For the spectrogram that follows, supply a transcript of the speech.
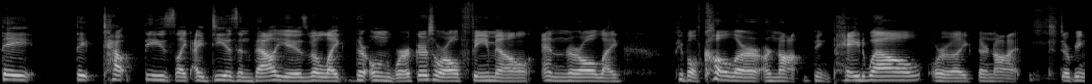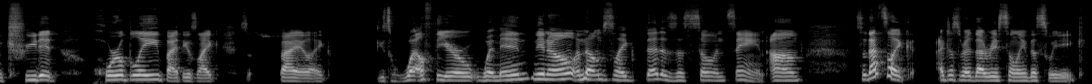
they they tout these like ideas and values but like their own workers who are all female and they're all like people of color are not being paid well or like they're not they're being treated horribly by these like by like these wealthier women you know? And i'm just like that is just so insane. Um so that's like i just read that recently this week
